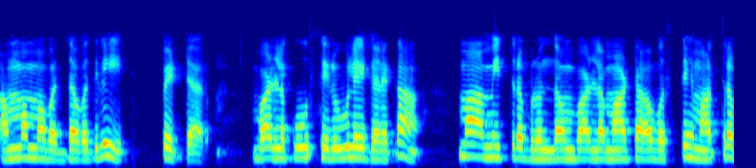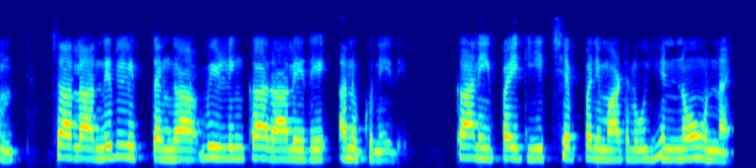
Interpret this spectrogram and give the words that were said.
అమ్మమ్మ వద్ద వదిలి పెట్టారు. వాళ్ళకు సెలవులే గనక మా మిత్ర బృందం వాళ్ళ మాట వస్తే మాత్రం చాలా నిర్లిప్తంగా వీళ్ళింకా రాలేదే అనుకునేది. కానీ పైకి చెప్పని మాటలు ఎన్నో ఉన్నాయి.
